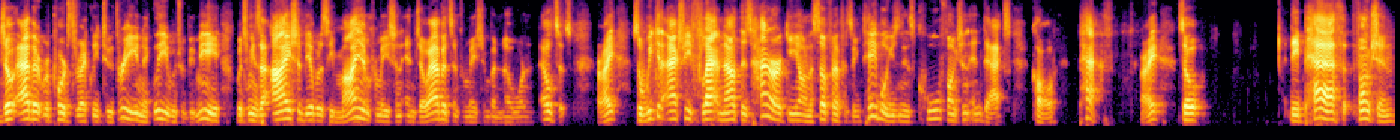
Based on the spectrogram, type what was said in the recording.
Joe Abbott reports directly to three, Nick Lee, which would be me, which means that I should be able to see my information and Joe Abbott's information, but no one else's. All right. So we can actually flatten out this hierarchy on a self referencing table using this cool function in DAX called path. All right. So the path function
